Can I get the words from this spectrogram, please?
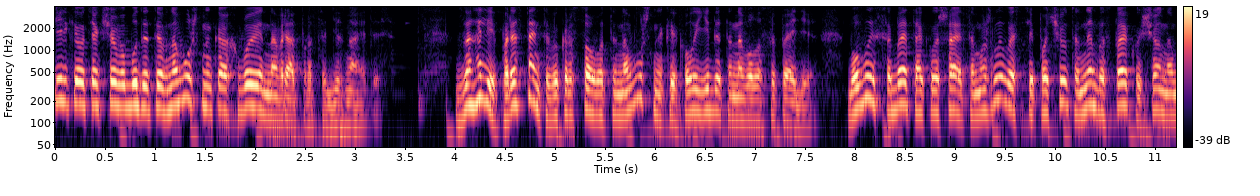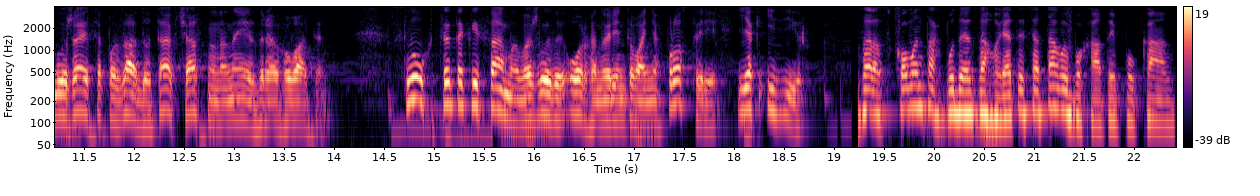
Тільки от якщо ви будете в навушниках, ви навряд про це дізнаєтесь. Взагалі, перестаньте використовувати навушники, коли їдете на велосипеді, бо ви себе так лишаєте можливості почути небезпеку, що наближається позаду, та вчасно на неї зреагувати. Слух це такий самий важливий орган орієнтування в просторі, як і зір. Зараз в коментах буде загорятися та вибухати пукан.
